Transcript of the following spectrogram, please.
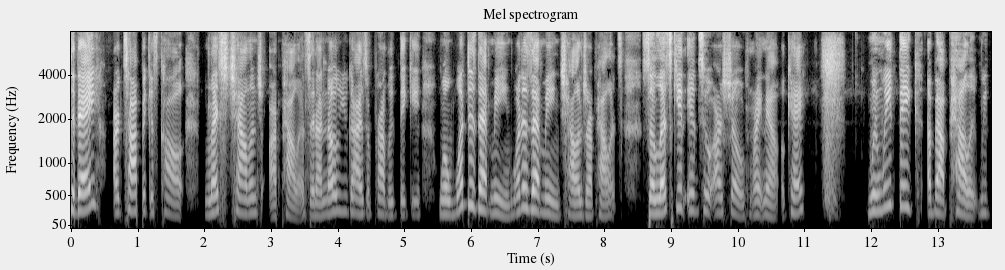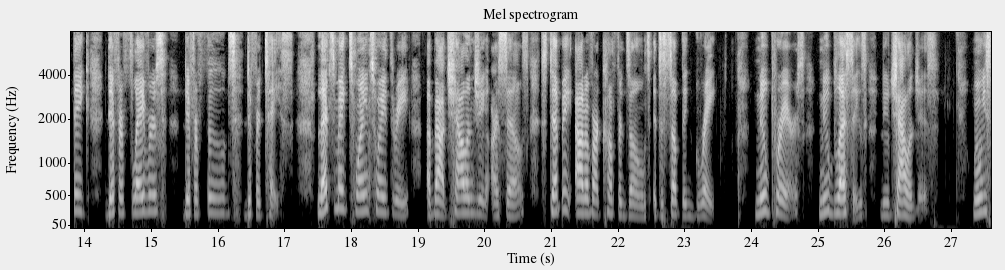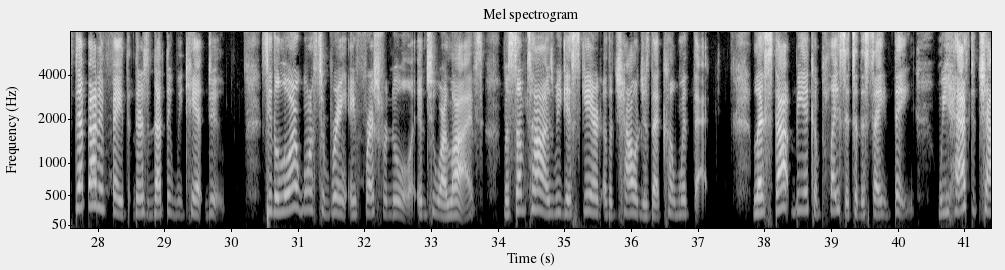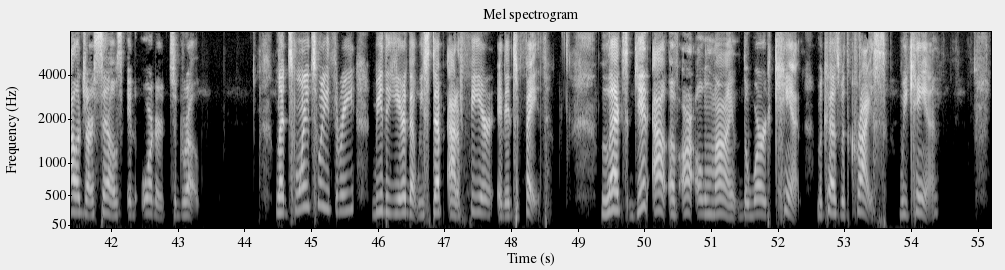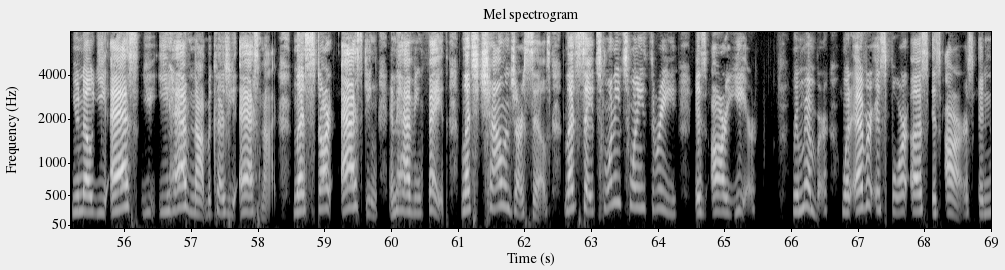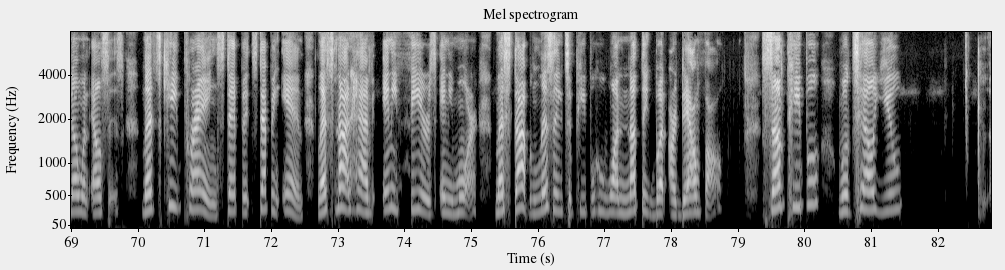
Today, our topic is called Let's Challenge Our Palates. And I know you guys are probably thinking, well, what does that mean? What does that mean, challenge our palates? So let's get into our show right now, okay? When we think about palate, we think different flavors, different foods, different tastes. Let's make 2023 about challenging ourselves, stepping out of our comfort zones into something great. New prayers, new blessings, new challenges. When we step out in faith, there's nothing we can't do. See, the Lord wants to bring a fresh renewal into our lives, but sometimes we get scared of the challenges that come with that. Let's stop being complacent to the same thing. We have to challenge ourselves in order to grow. Let 2023 be the year that we step out of fear and into faith. Let's get out of our own mind the word can't, because with Christ, we can. You know, ye ask, you, ye have not because ye ask not. Let's start asking and having faith. Let's challenge ourselves. Let's say 2023 is our year. Remember, whatever is for us is ours and no one else's. Let's keep praying, step, stepping in. Let's not have any fears anymore. Let's stop listening to people who want nothing but our downfall. Some people will tell you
